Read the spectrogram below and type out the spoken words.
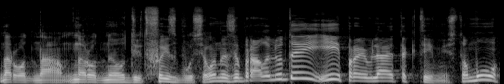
народна народний аудит в Фейсбуці. Вони зібрали людей і проявляють активність. Тому.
